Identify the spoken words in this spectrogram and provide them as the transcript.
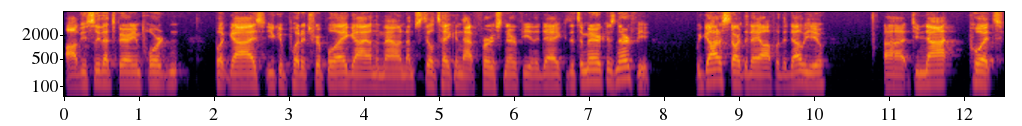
Obviously, that's very important. But guys, you could put a AAA guy on the mound. I'm still taking that first Nerfy of the day because it's America's Nerfy. We got to start the day off with a W. Uh, do not put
